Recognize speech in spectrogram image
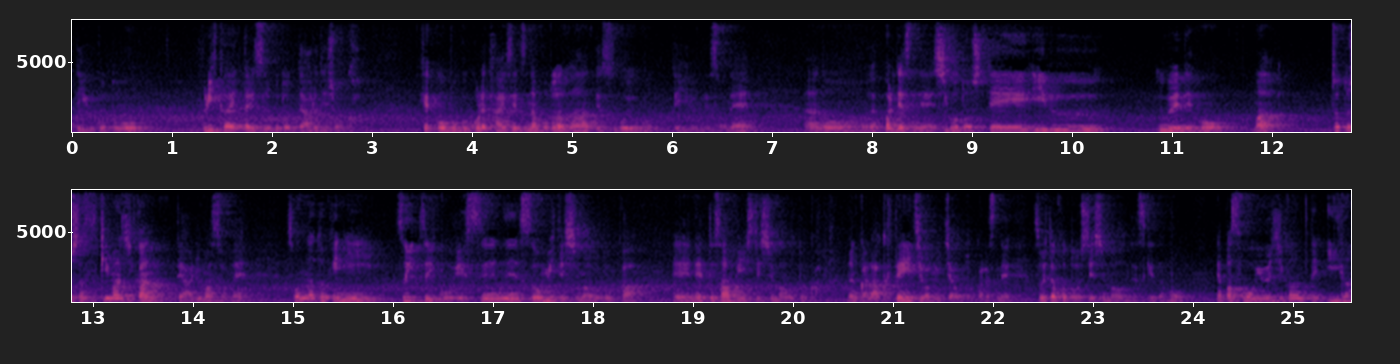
ていうことを振り返ったりすることってあるでしょうか？結構僕これ大切なことだなってすごい思っているんですよね。あのやっぱりですね仕事している上でもまあちょっとした隙間時間ってありますよね。そんな時についついこう SNS を見てしまうとか、えー、ネットサーフィンしてしまうとかなんか楽天市場見ちゃうとかですね。そういったことをしてしまうんですけどもやっぱそういう時間って意外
